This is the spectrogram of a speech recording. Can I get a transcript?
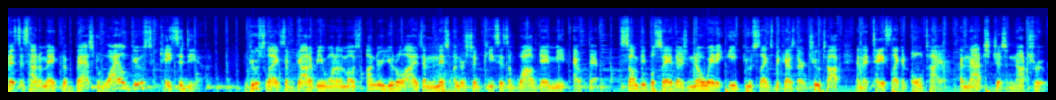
This is how to make the best wild goose quesadilla. Goose legs have got to be one of the most underutilized and misunderstood pieces of wild game meat out there. Some people say there's no way to eat goose legs because they're too tough and they taste like an old tire. And that's just not true.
